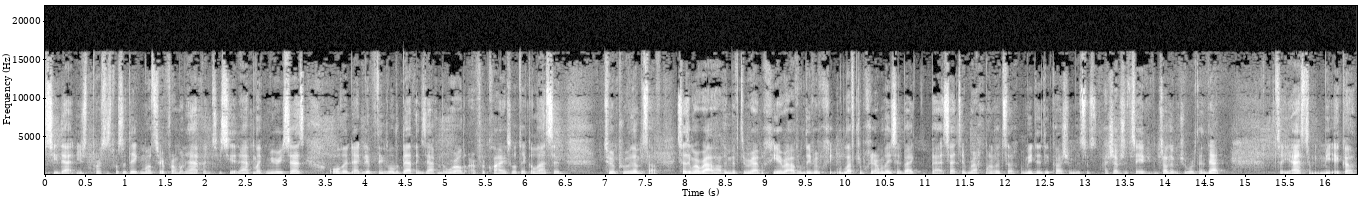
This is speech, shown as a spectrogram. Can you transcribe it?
see that your person's supposed to take Moser from what happens. You see it happen, like Meiri says, all the negative things, all the bad things that happen in the world are for clients who will take a lesson to improve themselves. Says Rav, having miftim Rav Chia, Rav left Rav Chia, Rav back, said to him, Rachman Litzach, when we did the question, Hashem should save you from something which is worth in death. So he asked him, Mi'ika,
